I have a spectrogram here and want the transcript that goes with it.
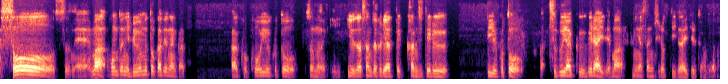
そうっすね。まあ、本当にルームとかでなんか、あここういうことを、その、ユーザーさんと触れ合って感じてるっていうことをつぶやくぐらいで、まあ、皆さんに拾っていただいてるって感じか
